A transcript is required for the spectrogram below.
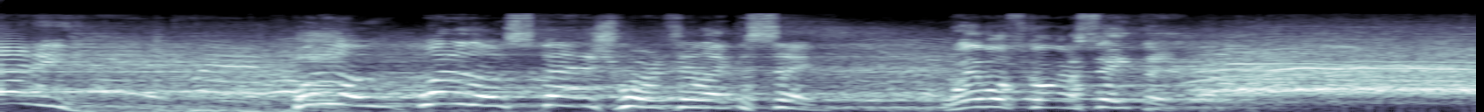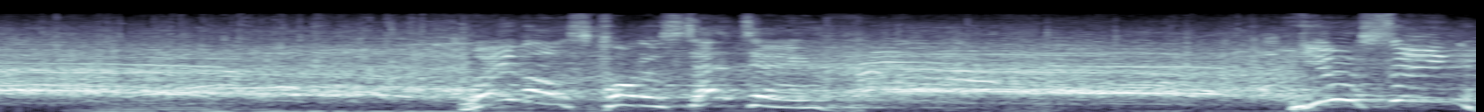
Eddie, what are those, what are those Spanish words they like to say? Huevos con aceite. Huevos con. You sing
